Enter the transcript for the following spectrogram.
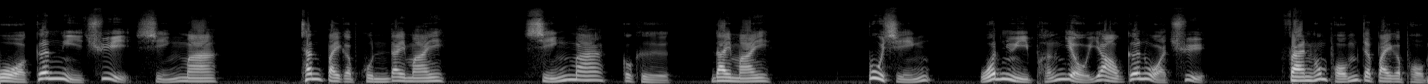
我跟你去行吗ฉันไปกับคุณได้ไหม行吗ก็คือ ได้ไหม不行 我女朋友要跟我去แฟนของผมจะไปกับผม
